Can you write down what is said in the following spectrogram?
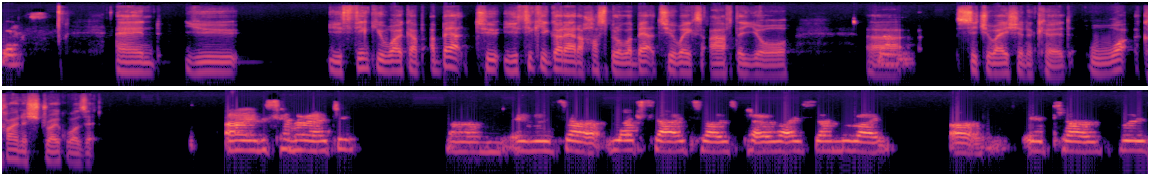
Yes. And you you think you woke up about two you think you got out of hospital about two weeks after your uh, situation occurred. What kind of stroke was it? Uh, it was hemorrhagic. Um, it was uh, left side so i was paralyzed on the right. Um, it uh, was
